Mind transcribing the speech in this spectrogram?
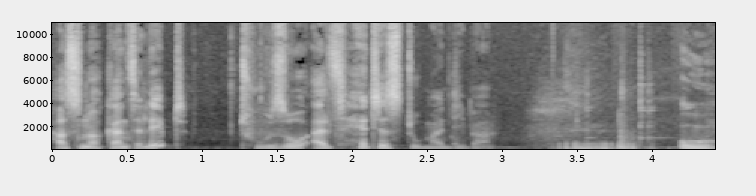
Hast du noch ganz erlebt? Tu so, als hättest du, mein Lieber. Uh,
